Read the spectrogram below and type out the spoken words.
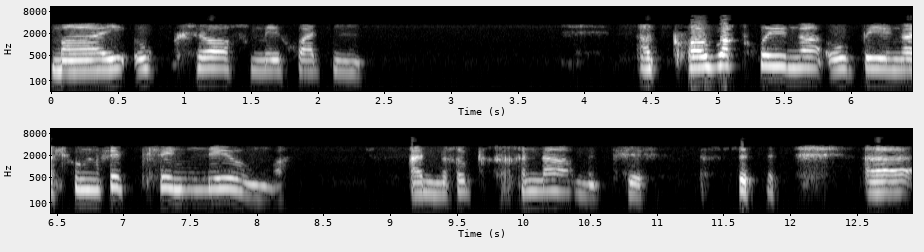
mai uksoq mi huaten аккуаваққуинга упиингallunritsinniunga аннерипқарнааматси а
